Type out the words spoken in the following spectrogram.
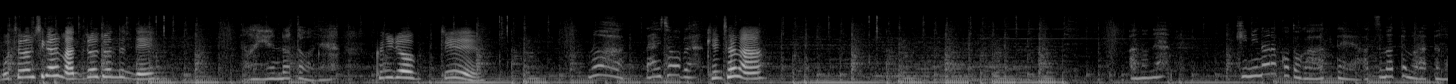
모처럼 시간을 만들어줬는데 大変だったわね 큰일이 없지. もう大丈夫 괜찮아. あのね気になることがあって集まってもらったの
